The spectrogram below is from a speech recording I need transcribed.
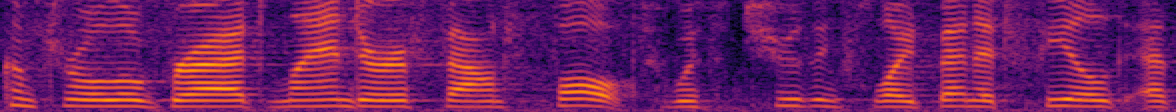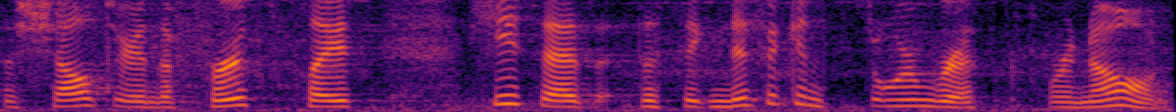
Comptroller Brad Lander found fault with choosing Floyd Bennett Field as a shelter in the first place. He says the significant storm risks were known.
